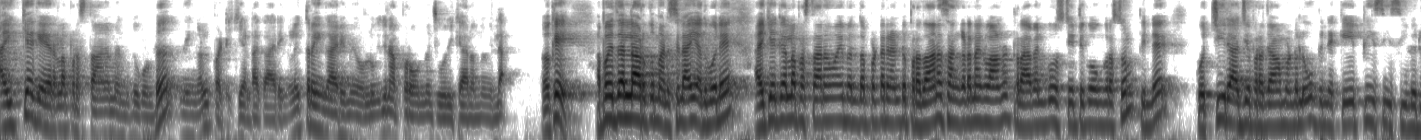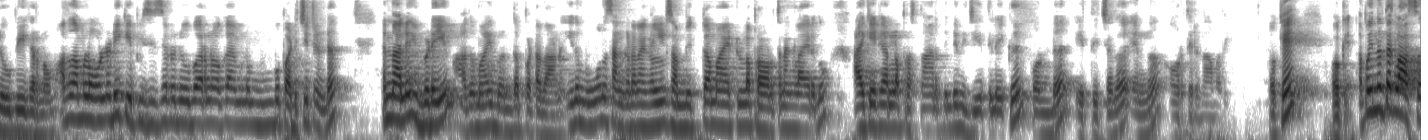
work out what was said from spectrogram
ഐക്യ കേരള പ്രസ്ഥാനം എന്നതുകൊണ്ട് നിങ്ങൾ പഠിക്കേണ്ട കാര്യങ്ങൾ. ഇത്രയും കാര്യമേ ഉള്ളൂ. ഇതിനപ്പുറം ഒന്നും ചോദിക്കാനൊന്നുമില്ല. ഓക്കെ അപ്പോൾ ഇതെല്ലാവർക്കും മനസ്സിലായി. അതുപോലെ ഐക്യ കേരള പ്രസ്ഥാനവുമായി ബന്ധപ്പെട്ട രണ്ട് പ്രധാന സംഘടനകളാണ് ട്രാവൻകൂർ സ്റ്റേറ്റ് കോൺഗ്രസും പിന്നെ കൊച്ചി രാജ്യ പ്രജാമണ്ഡലവും പിന്നെ കെ പി സി സിയുടെ രൂപീകരണവും. അത് നമ്മൾ ഓൾറെഡി കെ പി സി സിയുടെ രൂപീകരണമൊക്കെ നമ്മൾ മുമ്പ് പഠിച്ചിട്ടുണ്ട്. എന്നാലും ഇവിടെയും അതുമായി ബന്ധപ്പെട്ടതാണ്. ഇത് മൂന്ന് സംഘടനകളിൽ സംയുക്തമായിട്ടുള്ള പ്രവർത്തനങ്ങളായിരുന്നു ഐക്യ കേരള പ്രസ്ഥാനത്തിന്റെ വിജയത്തിലേക്ക് കൊണ്ട് എത്തിച്ചത് എന്ന് ഓർത്തിരുന്നാൽ മതി. ഓക്കെ ഓക്കെ അപ്പോൾ ഇന്നത്തെ ക്ലാസ്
